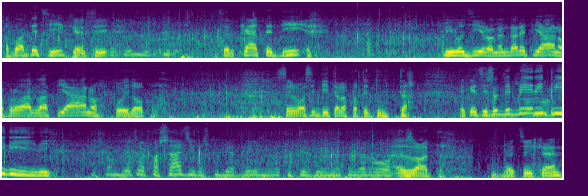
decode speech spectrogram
a parte chicken, sì. Cercate di primo giro ad andare piano, provarla piano, poi dopo se non la sentite la fate tutta perché ci sono dei bei ripidini ci sono due o tre passaggi da studiare bene da capire dove mettere la ruota esatto e chicken?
